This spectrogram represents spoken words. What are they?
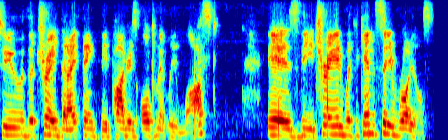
to the trade that I think the Padres ultimately lost is the trade with the Kansas City Royals,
